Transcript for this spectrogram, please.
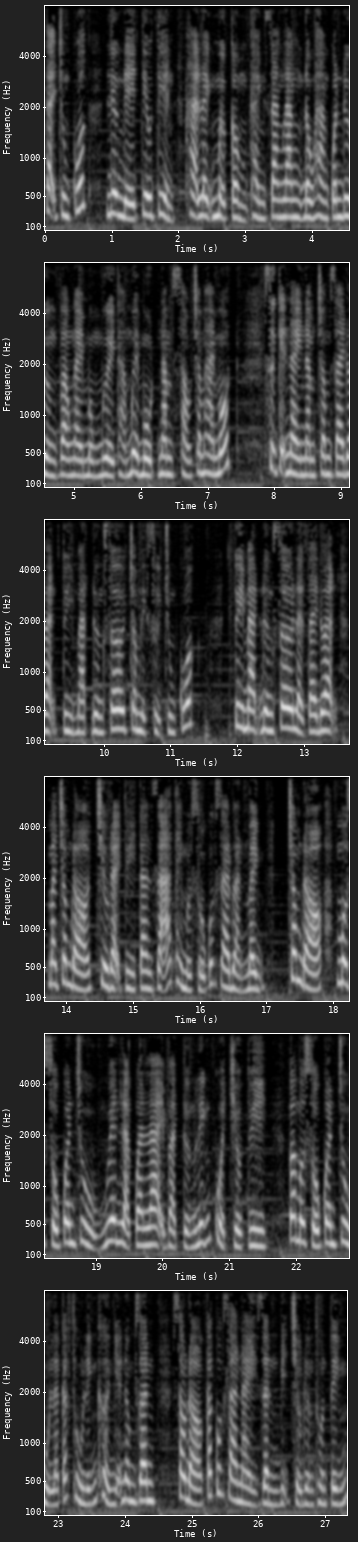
Tại Trung Quốc, Lương đế Tiêu Tiển hạ lệnh mở cổng thành Giang Lăng đầu hàng quân đường vào ngày 10 tháng 11 năm 621. Sự kiện này nằm trong giai đoạn tùy mạt đường sơ trong lịch sử Trung Quốc. Tùy mạt đường sơ là giai đoạn mà trong đó triều đại tùy tan rã thành một số quốc gia đoàn mệnh, trong đó, một số quân chủ nguyên là quan lại và tướng lĩnh của triều tùy, và một số quân chủ là các thủ lĩnh khởi nghĩa nông dân, sau đó các quốc gia này dần bị triều đường thôn tính.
